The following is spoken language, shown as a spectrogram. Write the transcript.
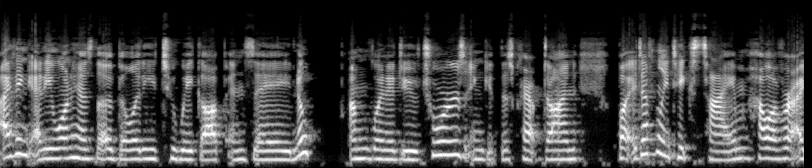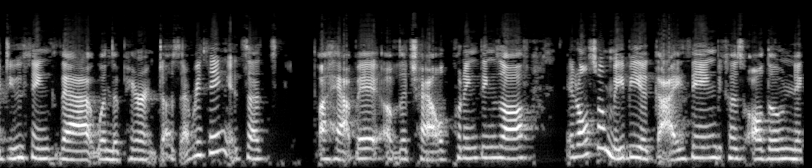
I think anyone has the ability to wake up and say, nope. I'm going to do chores and get this crap done, but it definitely takes time. However, I do think that when the parent does everything, it sets a habit of the child putting things off. It also may be a guy thing because although Nick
